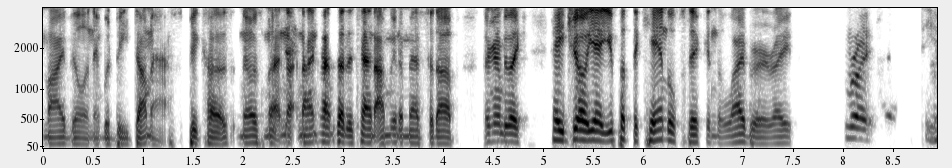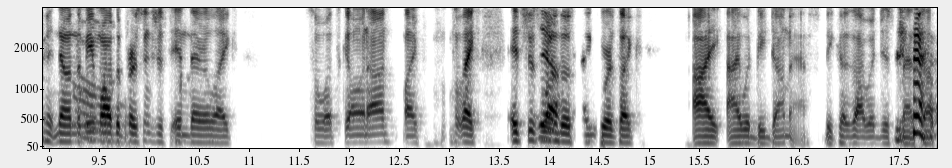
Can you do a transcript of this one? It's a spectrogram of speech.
my villain it would be dumbass because no it's not, not- nine times out of ten i'm gonna mess it up. They're gonna be like hey joe yeah you put the candlestick in the library right? Right. damn. It no and the, Oh. meanwhile the person's just in there like so what's going on? Like like it's just one of those things where it's like i i would be dumbass because i would just mess up.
